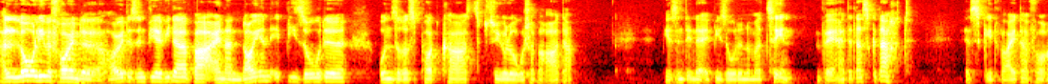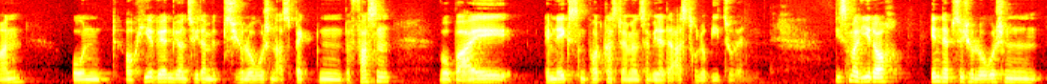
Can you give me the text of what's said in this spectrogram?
Hallo, liebe Freunde. Heute sind wir wieder bei einer neuen Episode unseres Podcasts Psychologischer Berater. Wir sind in der Episode Nummer 10. Wer hätte das gedacht? Es geht weiter voran und auch hier werden wir uns wieder mit psychologischen Aspekten befassen, wobei im nächsten Podcast werden wir uns dann wieder der Astrologie zuwenden. Diesmal jedoch in der psychologischen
